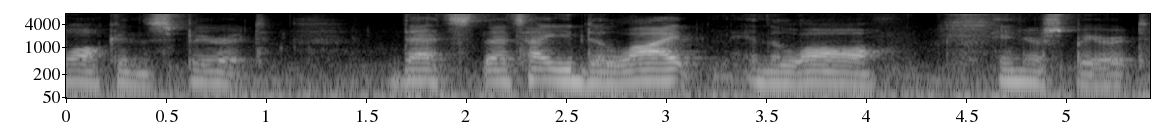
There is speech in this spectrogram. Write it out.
walk in the Spirit. That's that's how you delight in the law in your spirit.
